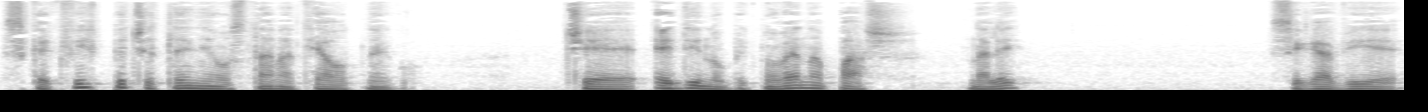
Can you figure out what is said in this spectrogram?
С какви впечатления остана тя от него? Че е един обикновен апаш, нали? Сега вие,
